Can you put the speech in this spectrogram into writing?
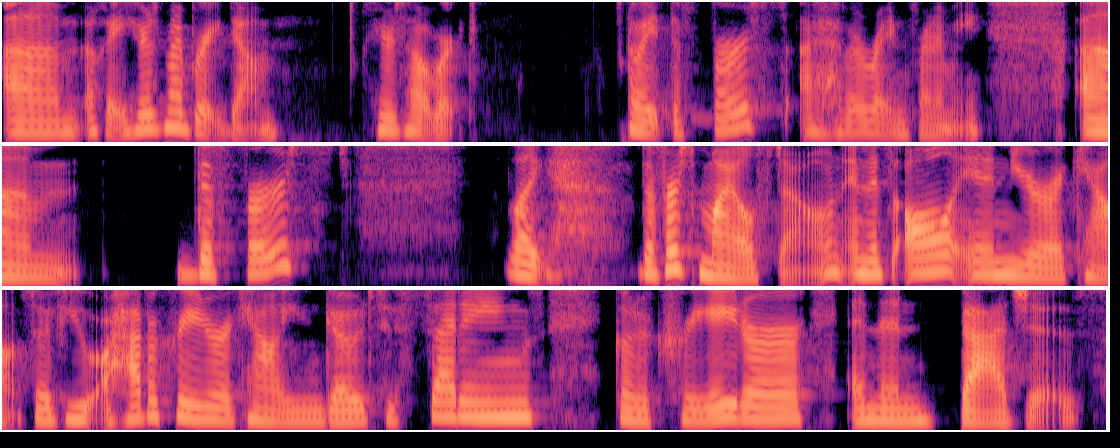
um, okay, here's my breakdown. Here's how it worked. All right, the first, I have it right in front of me. Um, the first like the first milestone and it's all in your account. So if you have a creator account, you can go to settings, go to creator and then badges.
